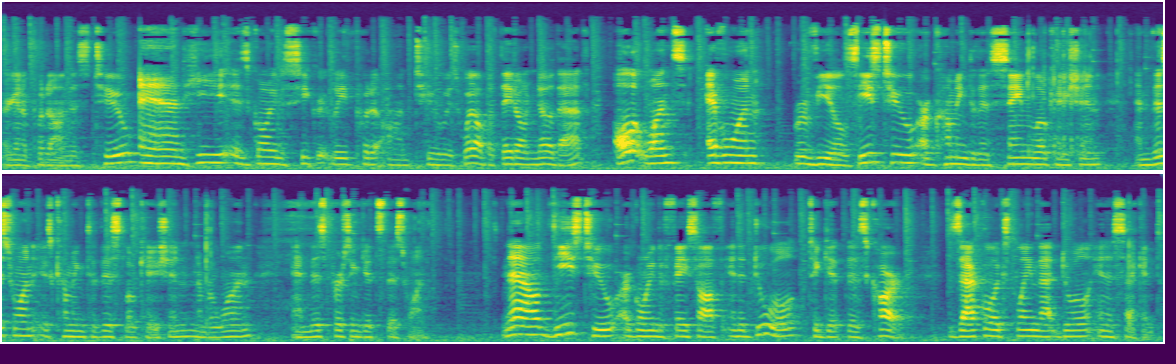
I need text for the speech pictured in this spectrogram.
They're going to put it on this two and he is going to secretly put it on two as well, but they don't know that. All at once, everyone reveals these two are coming to the same location and this one is coming to this location, number one, and this person gets this one. Now, these two are going to face off in a duel to get this card. Zach will explain that duel in a second.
